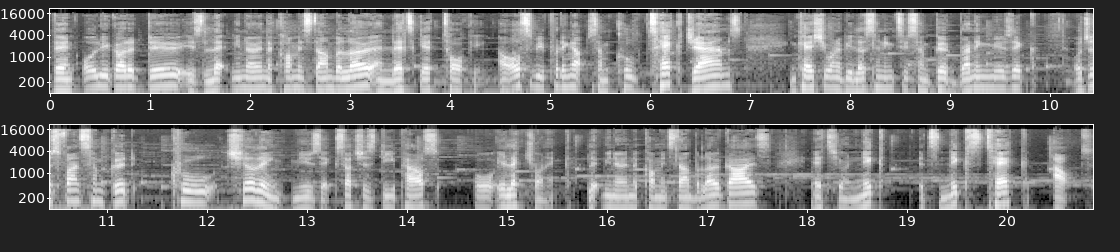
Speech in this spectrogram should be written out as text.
then all you gotta do is let me know in the comments down below and let's get talking. I'll also be putting up some cool tech jams in case you want to be listening to some good running music or just find some good, cool, chilling music such as deep house or electronic. Let me know in the comments down below, guys. It's your Nick, it's Nick's Tech out.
